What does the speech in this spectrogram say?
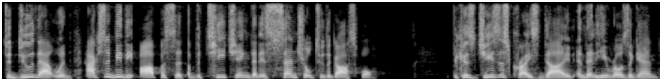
to do that would actually be the opposite of the teaching that is central to the gospel. Because Jesus Christ died and then he rose again,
